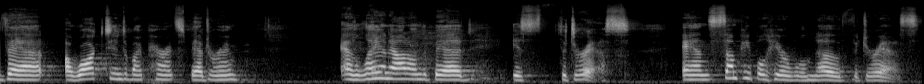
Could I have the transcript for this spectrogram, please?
that I walked into my parents' bedroom and laying out on the bed is the dress. And some people here will know the dress.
